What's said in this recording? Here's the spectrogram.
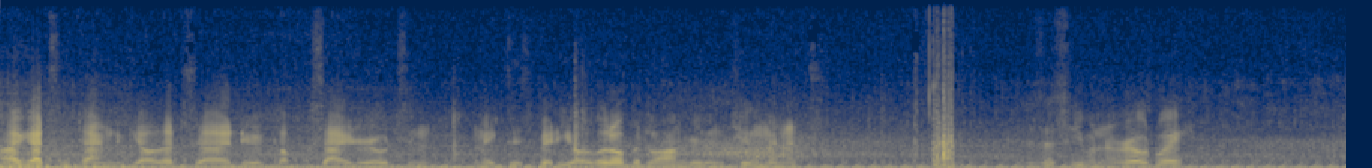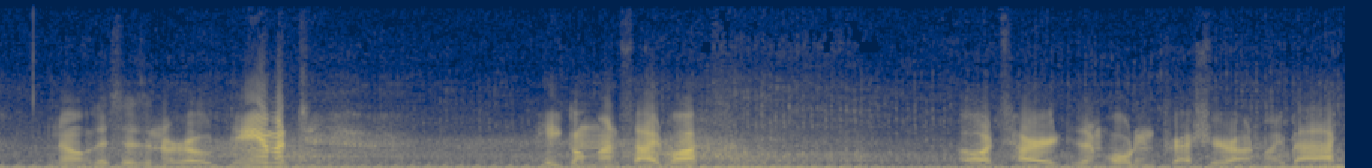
I got some time to go. Let's uh, do a couple side roads and make this video a little bit longer than two minutes. Is this even a roadway? No, this isn't a road. Damn it! I hate going on sidewalks. Oh, it's hard because I'm holding pressure on my back.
